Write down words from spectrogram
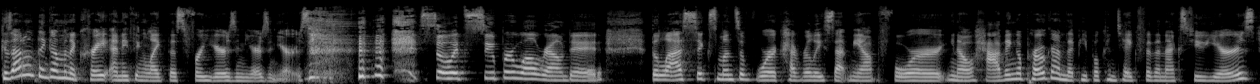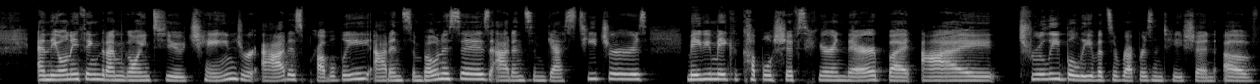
Because I don't think I'm going to create anything like this for years and years and years. so it's super well rounded. The last six months of work have really set me up for, you know, having a program that people can take for the next few years. And the only thing that I'm going to change or add is probably add in some bonuses, add in some guest teachers, maybe make a couple shifts here and there. But I truly believe it's a representation of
